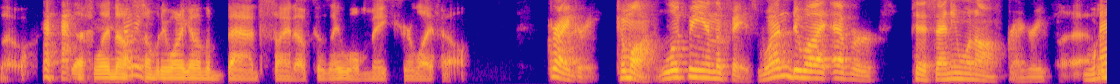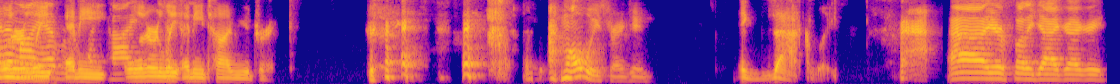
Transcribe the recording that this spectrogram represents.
though. Definitely not I mean- somebody you want to get on the bad side of because they will make your life hell. Gregory, come on, look me in the face. When do I ever piss anyone off, Gregory? Uh, When am I literally ever any, literally any time you drink. I'm always drinking. Exactly. Ah, you're a funny guy, Gregory.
